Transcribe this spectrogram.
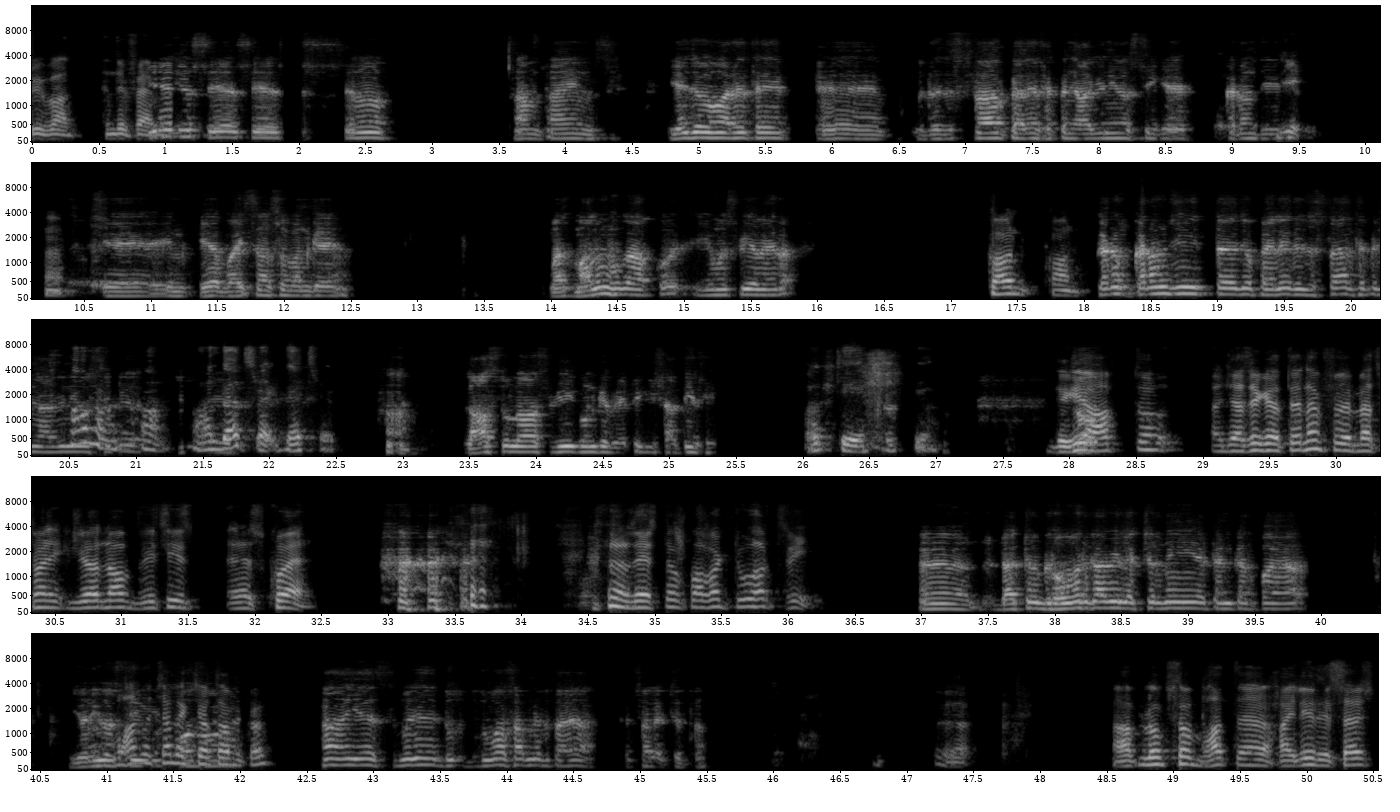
everyone in the family. Yes, yes, yes. You know, sometimes ये जो हमारे थे रजिस्ट्रार पहले थे पंजाब यूनिवर्सिटी के करण जी। हाँ। ये इनके वाइस चांसलर बन गए। बात मालूम होगा आपको? यू मस्ट बी अवेयर कौन कौन? करम करम जी त- जो पहले रजिस्ट्रार थे पंजाब यूनिवर्सिटी के। हाँ हाँ that's right that's right last to last week उनके बेटे की शादी थी। ओके ओके देखिए तो- आप तो जैसे कहते हैं ना mathematics you are now which is square rest of power two और थ्री डॉक्टर ग्रोवर का भी लेक्चर नहीं अटेंड कर पाया. यूनिवर्सिटी बहुत अच्छा लेक्चर था उनका हाँ यस मुझे दुआ साहब ने बताया अच्छा लेक्चर था। आप लोग सब बहुत हाईली रिसर्च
